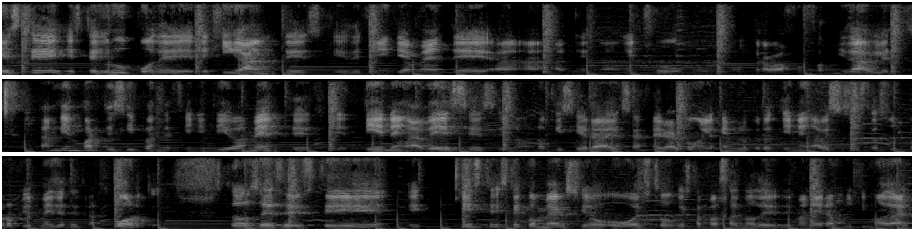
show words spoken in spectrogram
Este, este grupo de, de gigantes que definitivamente ha, ha, han hecho un, un trabajo formidable, también participan definitivamente, tienen a veces, no, no, quisiera exagerar con el ejemplo, pero tienen a veces hasta sus propios medios de transporte. Entonces, este, este, este comercio o esto que está pasando de, de manera multimodal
